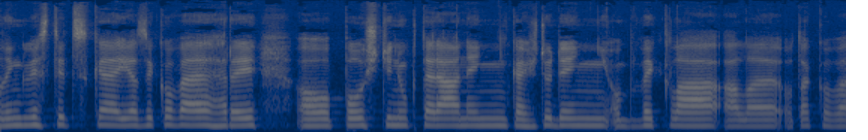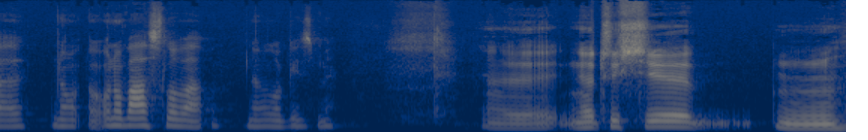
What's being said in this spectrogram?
lingvistické jazykové hry, o polštinu, která není každodenní, obvyklá, ale o takové no, o nová slova, neologizmy. No oczywiście mm,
